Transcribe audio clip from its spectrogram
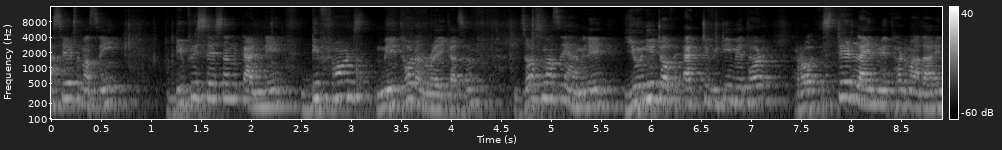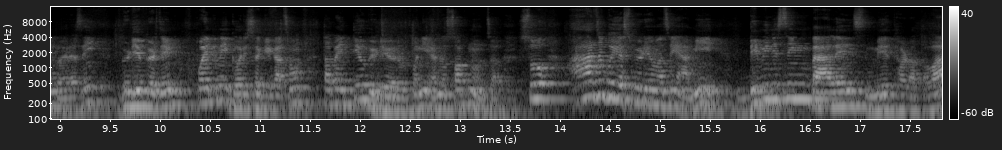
एसेट्समा चाहिँ डिप्रिसिएसन काट्ने डिफरेन्ट मेथडहरू रहेका छन् जसमा चाहिँ हामीले युनिट अफ एक्टिभिटी मेथड र स्टेट लाइन मेथडमा आधारित भएर चाहिँ भिडियो प्रेजेन्ट पहिले नै गरिसकेका छौँ। तपाईँ त्यो भिडियोहरू पनि हेर्न सक्नुहुन्छ। सो आजको यस भिडियोमा चाहिँ हामी डिमिनिसिङ ब्यालेन्स मेथड अथवा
